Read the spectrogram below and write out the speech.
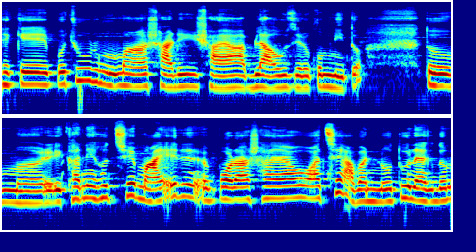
থেকে প্রচুর মা শাড়ি, সায়া, ব্লাউজ এরকম নিত। তো এখানে হচ্ছে মায়ের পরা সায়াও আছে, আবার নতুন একদম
